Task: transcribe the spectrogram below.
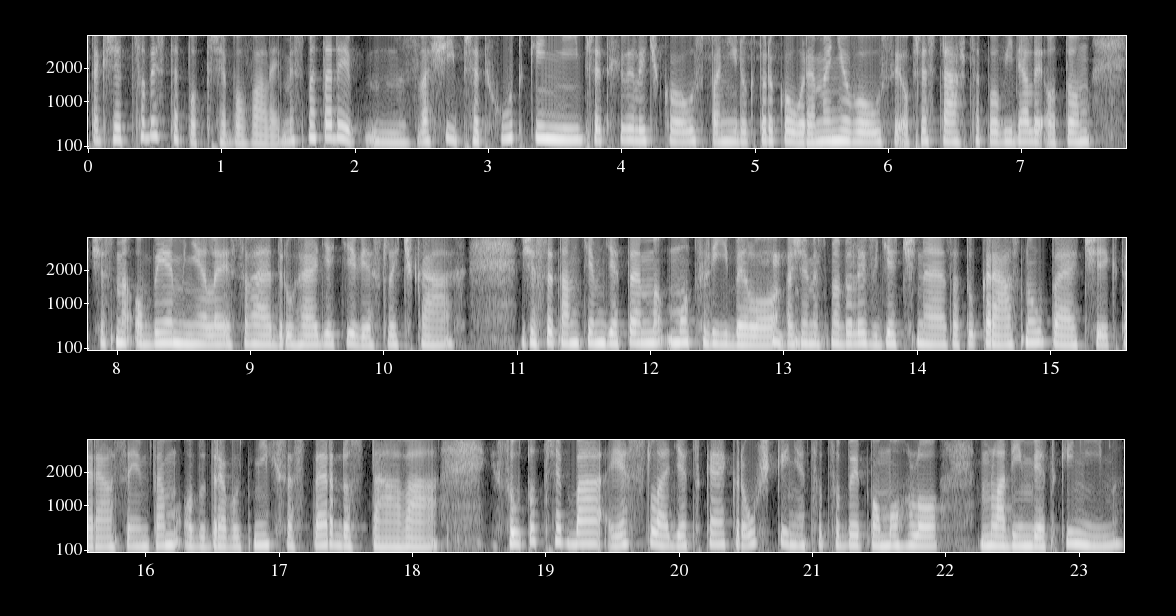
Takže co byste potřebovali? My jsme tady mm, s vaší předchůdkyní před chviličkou, s paní doktorkou Remeňovou si o přestávce povídali o tom, že jsme obě měli své druhé děti v jesličkách, že se tam těm dětem moc líbilo a že my jsme byli vděčné za tu krásnou péči, která se jim tam od zdravotních sester dostává. Jsou to třeba jesle, dětské kroužky, něco, co by pomohlo mladým vědkyním?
